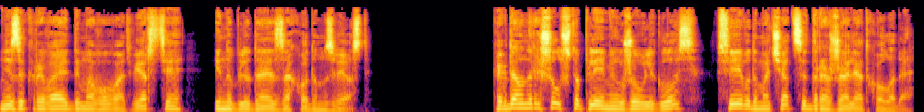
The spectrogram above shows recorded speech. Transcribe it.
не закрывая дымового отверстия и наблюдая за ходом звезд. Когда он решил, что племя уже улеглось, все его домочадцы дрожали от холода.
